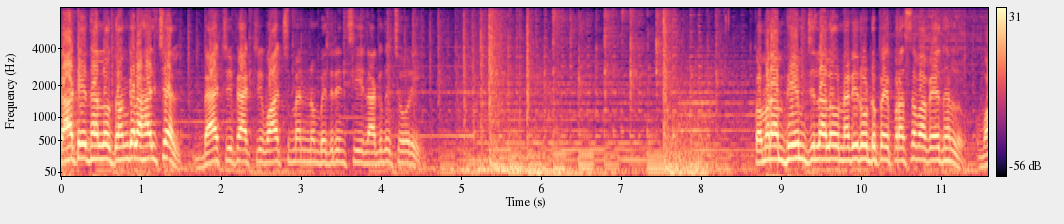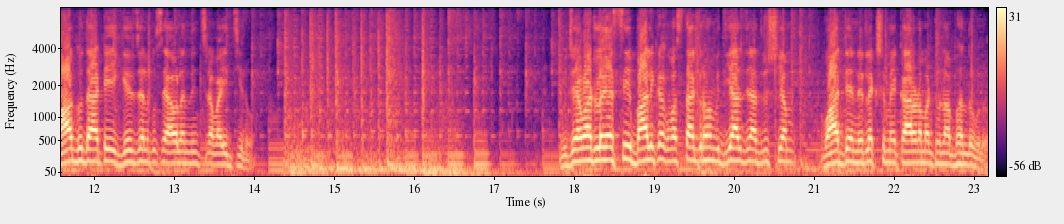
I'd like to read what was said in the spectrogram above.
కాటేధన్లో దొంగల హల్చల్ బ్యాటరీ ఫ్యాక్టరీ వాచ్మెన్ను బెదిరించి నగదు చోరీ. కొమరం భీం జిల్లాలో నడి రోడ్డుపై ప్రసవ వేదనలు వాగు దాటి గిరిజనులకు సేవలందించిన వైద్యులు. విజయవాడలో ఎస్సీ బాలిక వస్తాగృహం విద్యార్థిని అదృశ్యం. వార్డెన్ నిర్లక్ష్యమే కారణమంటున్న బంధువులు.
